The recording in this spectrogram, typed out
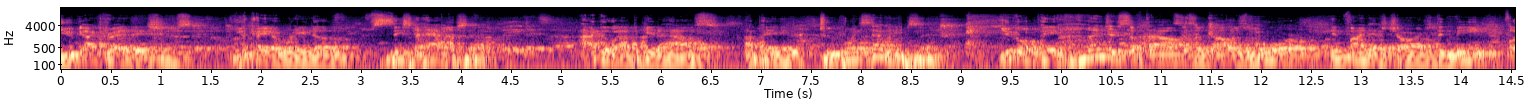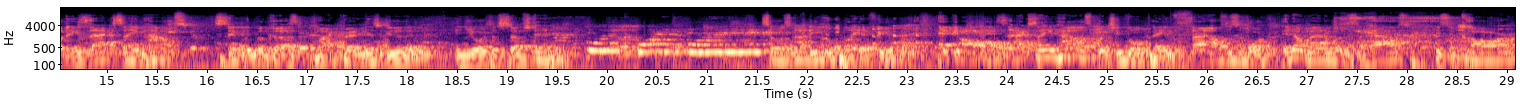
you got credit issues, you pay a rate of six and a half percent. I go out to get a house, I pay two point seven percent. You're gonna pay hundreds of thousands of dollars more in finance charge than me for the exact same house, simply because my credit is good and yours is substandard. So it's not equal playing field. It can be the exact same house, but you're gonna pay thousands more. It don't matter whether it's a house, it's a car,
